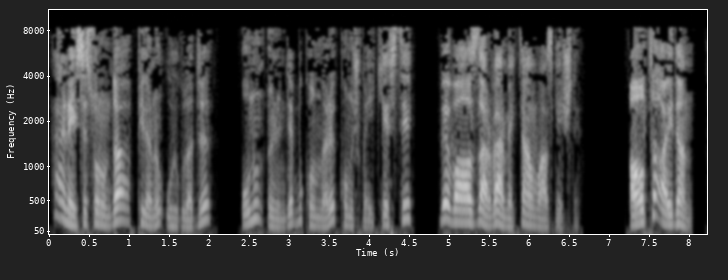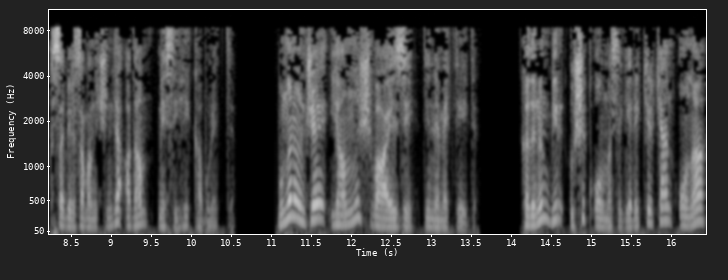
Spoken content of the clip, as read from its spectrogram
Her neyse sonunda planı uyguladı. Onun önünde bu konuları konuşmayı kesti ve vaazlar vermekten vazgeçti. Altı aydan kısa bir zaman içinde adam Mesih'i kabul etti. Bundan önce yanlış vaizi dinlemekteydi. Kadının bir ışık olması gerekirken ona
